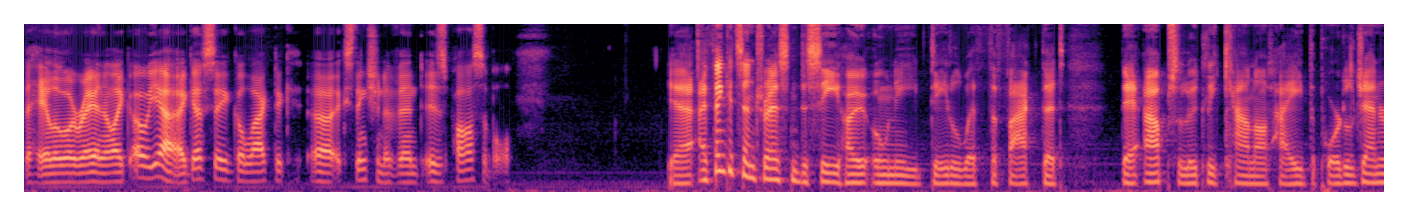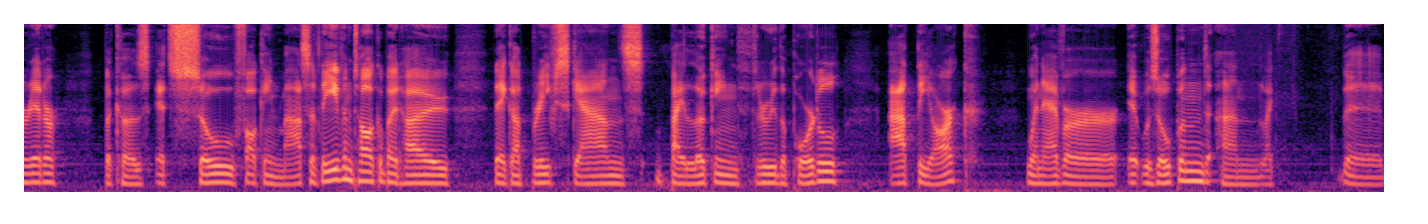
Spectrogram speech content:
the Halo array, and they're like, "Oh yeah, I guess a galactic uh, extinction event is possible." Yeah, I think it's interesting to see how Oni deal with the fact that they absolutely cannot hide the portal generator because it's so fucking massive. They even talk about how they got brief scans by looking through the portal at the arc whenever it was opened and like the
